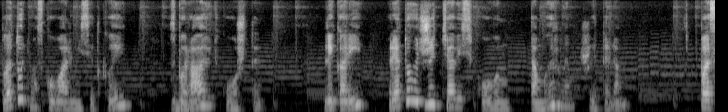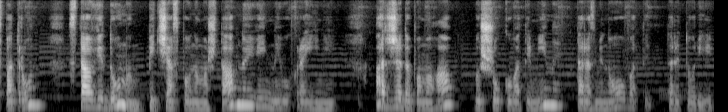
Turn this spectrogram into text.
плетуть маскувальні сітки, збирають кошти. Лікарі рятують життя військовим та мирним жителям. Пес Патрон став відомим під час повномасштабної війни в Україні, адже допомагав вишукувати міни та розміновувати території.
